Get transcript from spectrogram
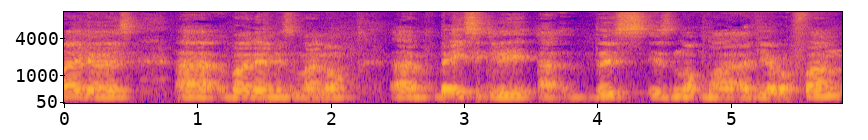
Hi guys, uh, my name is Mano. Um, basically, uh, this is not my idea of fun.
